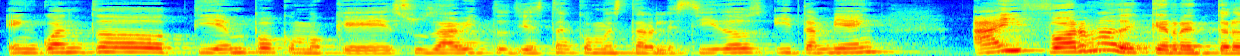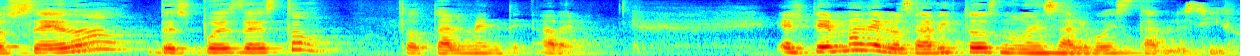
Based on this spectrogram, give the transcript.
en cuánto tiempo como que sus hábitos ya están como establecidos y también, ¿hay forma de que retroceda después de esto? Totalmente. A ver, el tema de los hábitos no es algo establecido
